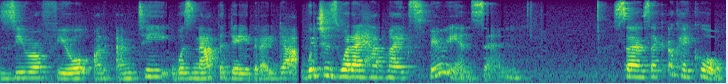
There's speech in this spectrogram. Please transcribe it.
zero fuel on empty was not the day that I died which is what I have my experience in. So I was like okay cool.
